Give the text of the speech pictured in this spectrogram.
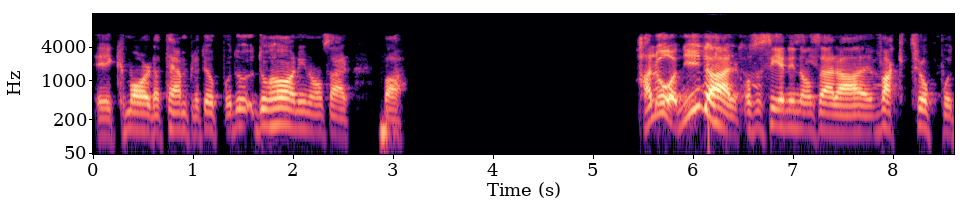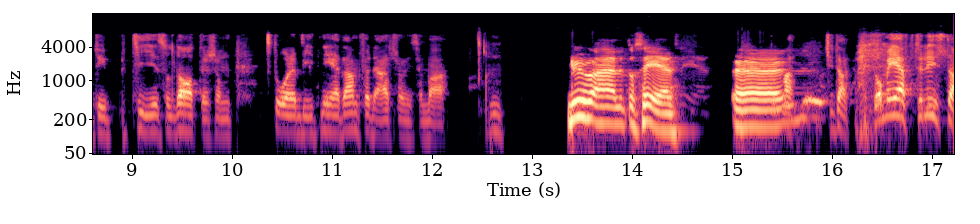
eh, Kmarda-templet upp och då, då hör ni någon så här bara Hallå, ny där! Och så ser ni någon så här uh, vakttropp på typ 10 soldater som står en bit nedanför där som liksom bara Gud vad härligt att se er. Eh, Titta, de är efterlysta!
